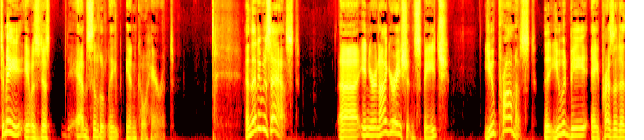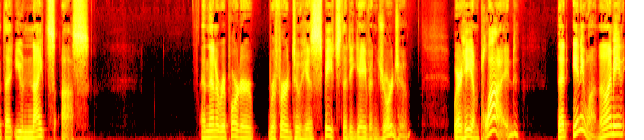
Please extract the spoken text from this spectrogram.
to me, it was just absolutely incoherent. And then he was asked, uh, in your inauguration speech, you promised that you would be a president that unites us. And then a reporter referred to his speech that he gave in Georgia, where he implied that anyone, and I mean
